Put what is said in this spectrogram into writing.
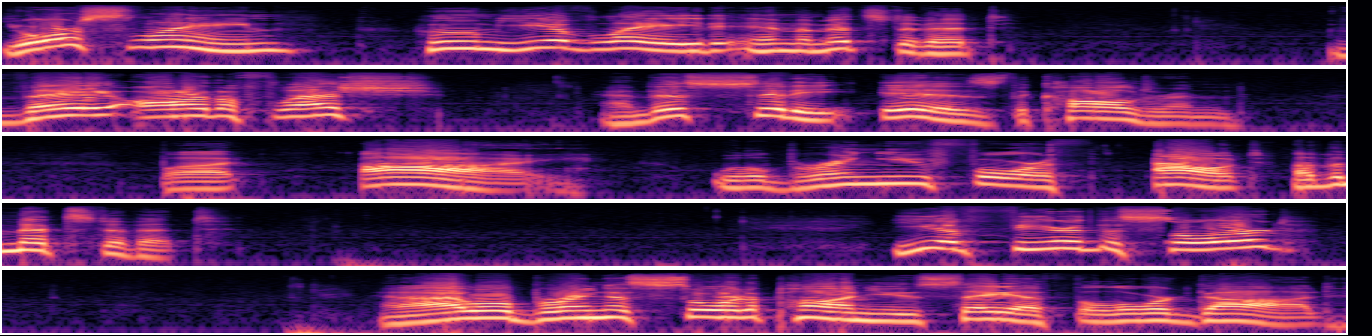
Your slain, whom ye have laid in the midst of it, they are the flesh, and this city is the cauldron. But I will bring you forth out of the midst of it. Ye have feared the sword, and I will bring a sword upon you, saith the Lord God.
